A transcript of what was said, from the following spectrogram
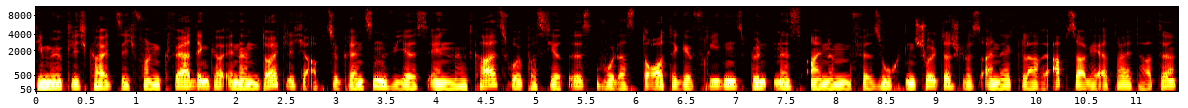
Die Möglichkeit, sich von QuerdenkerInnen deutlicher abzugrenzen, wie es in Karlsruhe passiert ist, wo das dortige Friedensbündnis einem versuchten Schulterschluss eine klare Absage erteilt hatte,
